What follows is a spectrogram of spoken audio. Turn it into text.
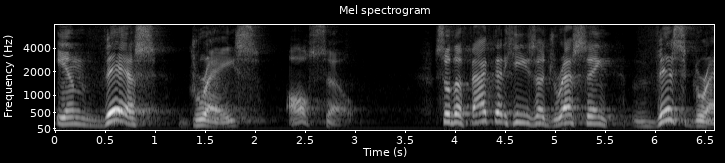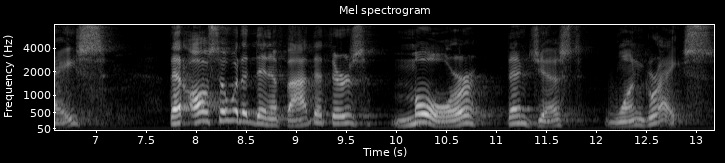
in this grace also. So the fact that he's addressing this grace, that also would identify that there's more than just one grace.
